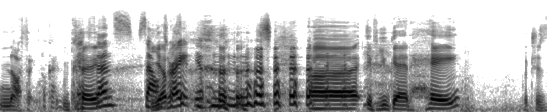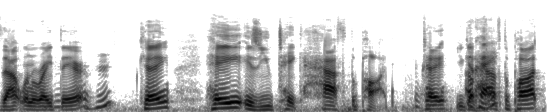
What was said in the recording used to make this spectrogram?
nothing. Okay. Makes sense. Sounds Yep. right. uh, if you get hay, which is that one right there. Mm-hmm. Okay. Hay is you take half the pot. Okay. You get Okay. half the pot.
